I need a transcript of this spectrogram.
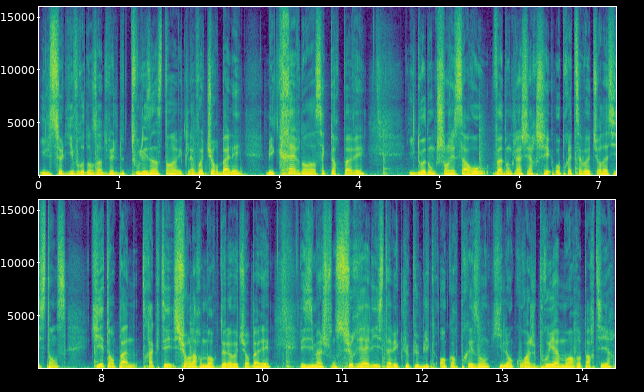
Il se livre dans un duel de tous les instants avec la voiture balai, mais crève dans un secteur pavé. Il doit donc changer sa roue, va donc la chercher auprès de sa voiture d'assistance, qui est en panne, tractée sur la remorque de la voiture balai. Les images sont surréalistes avec le public encore présent qui l'encourage bruyamment à repartir.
